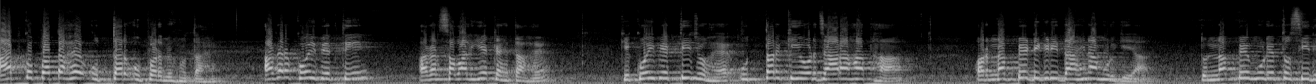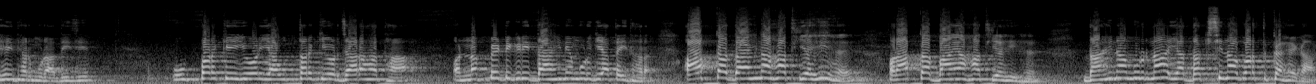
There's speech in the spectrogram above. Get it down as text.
आपको पता है उत्तर ऊपर में होता है। अगर कोई व्यक्ति, अगर सवाल ये कहता है कि कोई व्यक्ति जो है उत्तर की ओर जा रहा था और 90 डिग्री दाहिना मुड़ गया तो 90 मुड़े तो सीधे इधर मुड़ा दीजिए। ऊपर की ओर या उत्तर की ओर जा रहा था और 90 डिग्री दाहिने मुड़ गया तो इधर। आपका दाहिना हाथ यही है और आपका बायां हाथ यही है। दाहिना मुड़ना या दक्षिणावर्त कहेगा।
